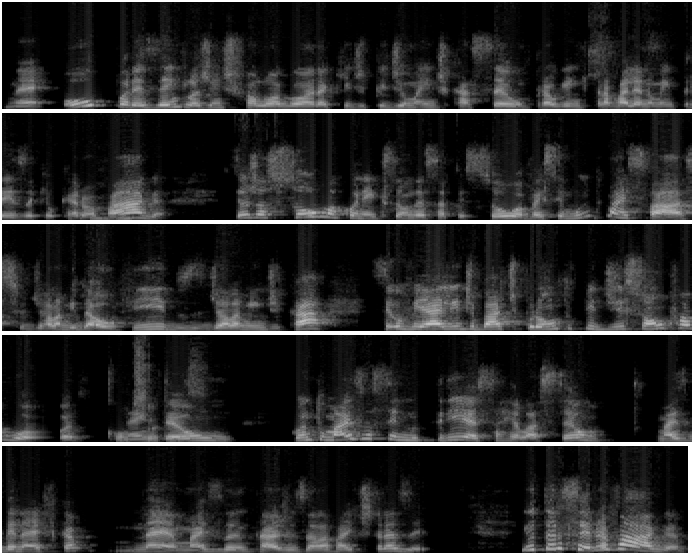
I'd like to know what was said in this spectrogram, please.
né? Ou, por exemplo, a gente falou agora aqui de pedir uma indicação para alguém que trabalha numa empresa que eu quero a uhum. vaga, se eu já sou uma conexão dessa pessoa, vai ser muito mais fácil de ela me dar ouvidos, de ela me indicar, se eu vier ali de bate-pronto pedir só um favor. Né? Então, quanto mais você nutrir essa relação, mais benéfica, né, mais vantagens ela vai te trazer. E o terceiro é vaga.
